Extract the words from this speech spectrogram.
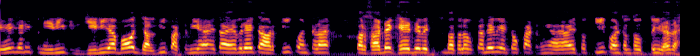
ਇਹ ਜਿਹੜੀ ਪਨੀਰੀ ਜੀਰੀ ਆ, ਬਹੁਤ ਜਲਦੀ ਪੱਕਦੀ ਹੈ ਇਹ ਤਾਂ ਐਵਰੇਜ ਝਾੜ 30 ਕੁਇੰਟਲ ਹੈ ਪਰ ਸਾਡੇ ਖੇਤ ਦੇ ਵਿੱਚ ਮਤਲਬ ਕਦੇ ਵੀ ਇਹ ਘੱਟ ਨਹੀਂ ਆਇਆ, ਇਹ ਤੋਂ 30 ਕੁਇੰਟਲ ਤੋਂ ਉੱਤੇ ਹੀ ਰਹਿੰਦਾ।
